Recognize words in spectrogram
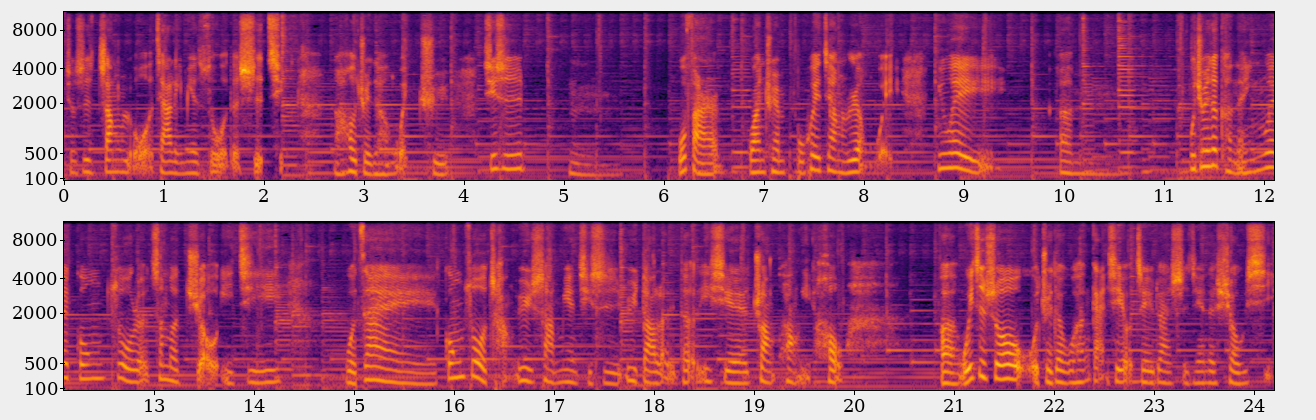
就是张罗家里面所有的事情，然后觉得很委屈。其实，嗯。我反而完全不会这样认为，因为，嗯，我觉得可能因为工作了这么久，以及我在工作场域上面其实遇到了的一些状况以后，呃，我一直说，我觉得我很感谢有这一段时间的休息。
